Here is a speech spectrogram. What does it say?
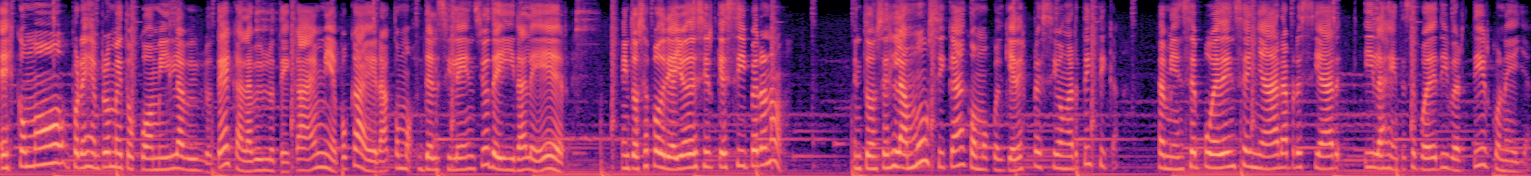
es como, por ejemplo, me tocó a mí la biblioteca. La biblioteca en mi época era como del silencio de ir a leer. Entonces podría yo decir que sí, pero no entonces la música, como cualquier expresión artística, también se puede enseñar, apreciar y la gente se puede divertir con ella.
